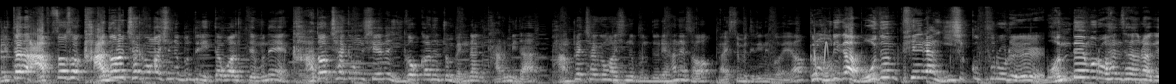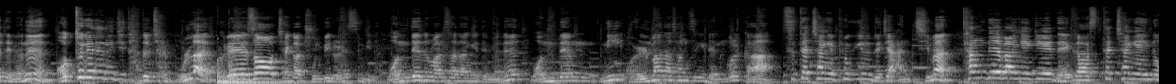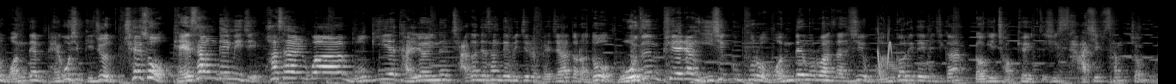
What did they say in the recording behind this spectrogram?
일단은 앞서서 가더를 착용하시는 분들이 있다고 하기 때문에 가더 착용 시에는 이것과는 좀 맥락이 다릅니다. 방패 착용하시는 분들에 한해서 말씀을 드리는 거예요. 그럼 우리가 모든 피해량 29%를 원댐으로 환산을 하게 되면은 어떻게 되는지 다들 잘 몰라요. 그래서 제가 준비를 했습니다. 원댐으로 환산하게 되면은 원댐이 얼마나 상승이 되는 걸까? 스탯창에 표기는 되지 않지만 상대방에게 내가 스탯창에 있는 원댐 150 기준 최소 대상 데미지 화살과 무기에 달려있는 작은 대상 데미지를 배제하더라도 모든 피해량 29% 원댐으로 환산 시 원거리 데미지가 여기 적혀있듯이 43.5예요.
